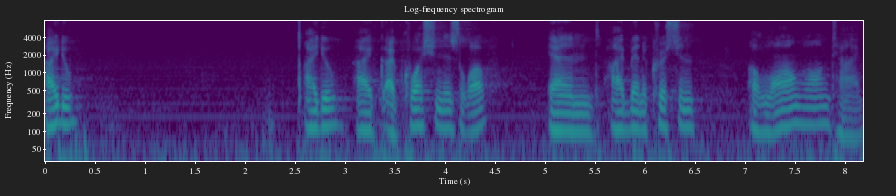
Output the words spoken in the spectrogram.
I do. I do. I've, I've questioned his love, and I've been a Christian a long, long time.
